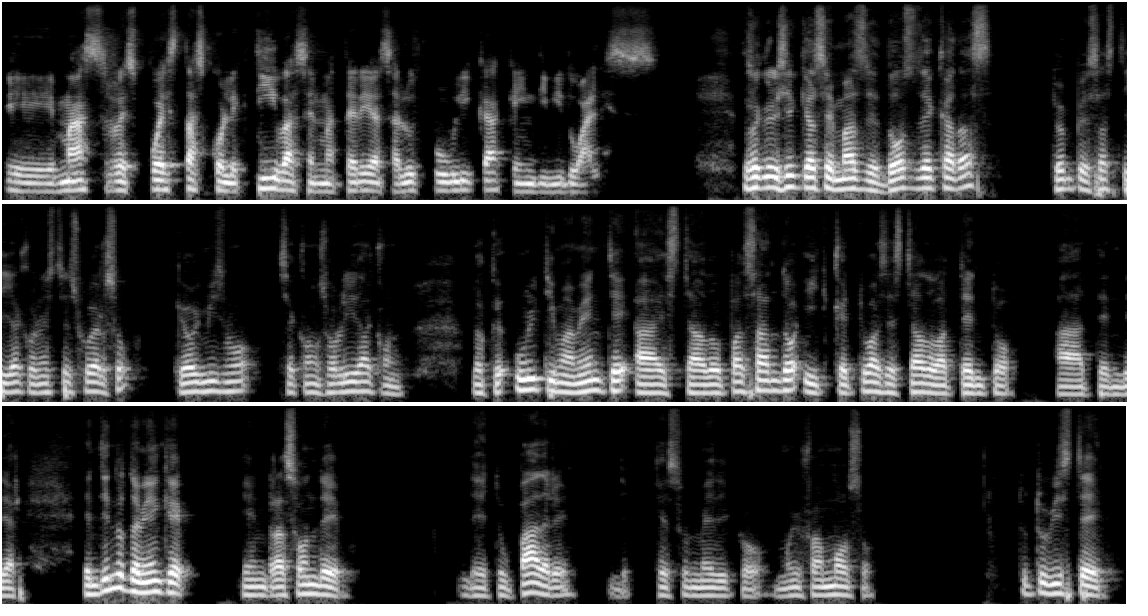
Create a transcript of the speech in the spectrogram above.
eh, más respuestas colectivas en materia de salud pública que individuales. Eso quiere decir que hace más de dos décadas tú empezaste ya con este esfuerzo que hoy mismo se consolida con lo que últimamente ha estado pasando y que tú has estado atento a atender. Entiendo también que en razón de, tu padre, que es un médico muy famoso, tú tuviste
